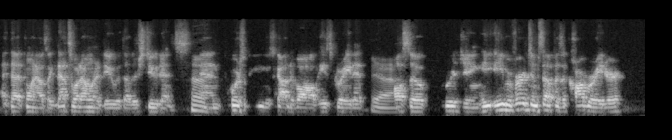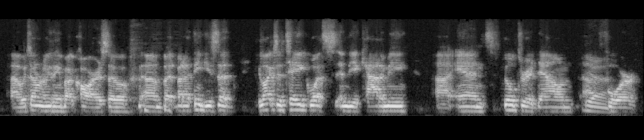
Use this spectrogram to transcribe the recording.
at that point, I was like, that's what I want to do with other students. Huh. And of course, Scott Duvall, he's great at yeah. also bridging. He, he referred to himself as a carburetor, uh, which I don't know anything about cars. So, um, but, but I think he said he likes to take what's in the academy uh, and filter it down uh, yeah. for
